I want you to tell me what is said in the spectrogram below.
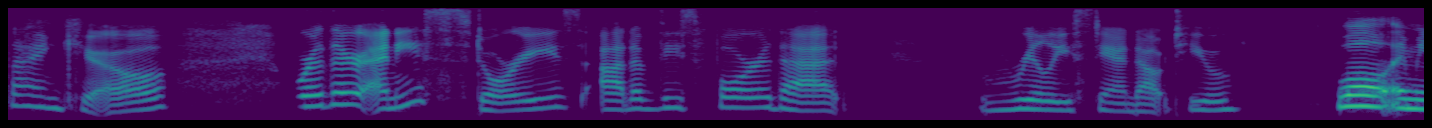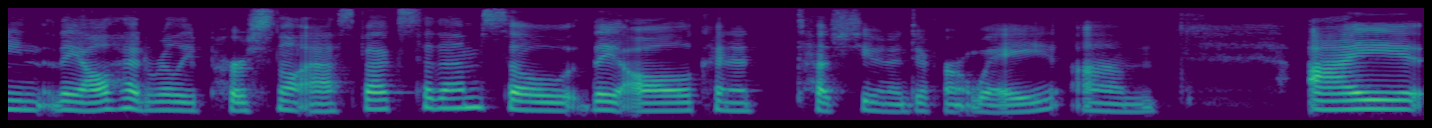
thank you. Were there any stories out of these four that really stand out to you? Well, I mean, they all had really personal aspects to them, so they all kind of touched you in a different way. Um, I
